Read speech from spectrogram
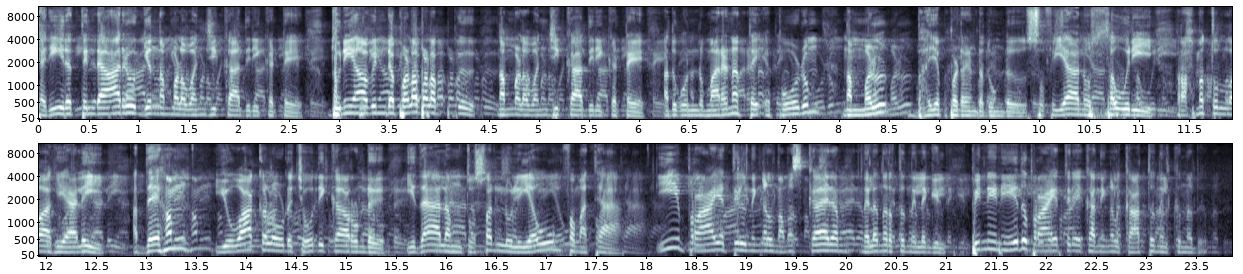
ശരീരത്തിന്റെ ആരോഗ്യം നമ്മളെ വഞ്ചിക്കാതിരിക്കട്ടെ ദുനിയാവിന്റെ പളപളപ്പ് നമ്മളെ വഞ്ചിക്കാതിരിക്കട്ടെ. അതുകൊണ്ട് മരണത്തെ എപ്പോഴും നമ്മൾ ഭയപ്പെടേണ്ടതുണ്ട്. സുഫിയാനു സൗരി റഹ്മത്തുല്ലാഹി അലൈ അദ്ദേഹം യുവാക്കളോട് ചോദിക്കാറുണ്ട് ഇതാലം തുസല്ലുൽ ഈ പ്രായത്തിൽ നിങ്ങൾ നമസ്കാരം നിലനിർത്തുന്നില്ലെങ്കിൽ പിന്നെ ഇനി ഏത് പ്രായത്തിലേക്കാണ് നിങ്ങൾ കാത്തു നിൽക്കുന്നത്?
